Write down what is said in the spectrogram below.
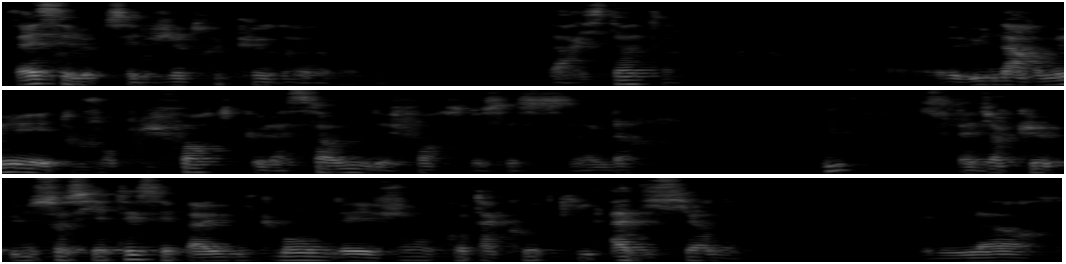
vous savez, c'est le, le vieux truc d'Aristote. Euh, une armée est toujours plus forte que la somme des forces de ses soldats. C'est-à-dire qu'une société, c'est pas uniquement des gens côte à côte qui additionnent leurs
